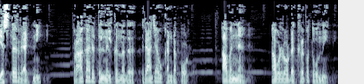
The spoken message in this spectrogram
എസ്തർ രാജ്ഞി പ്രാകാരത്തിൽ നിൽക്കുന്നത് രാജാവ് കണ്ടപ്പോൾ അവന് അവളോട് കൃപ തോന്നി.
